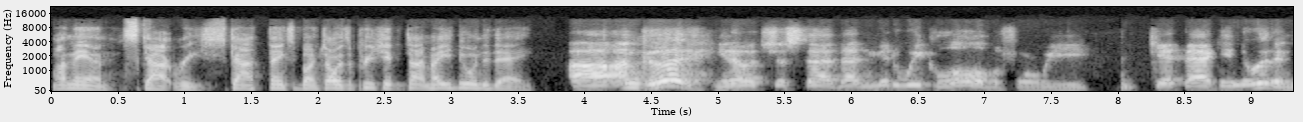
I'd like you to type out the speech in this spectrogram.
My man, Scott Reiss. Scott, thanks a bunch. Always appreciate the time. How you doing today? Uh, I'm good. You know, it's just that that midweek lull before we get back into it and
